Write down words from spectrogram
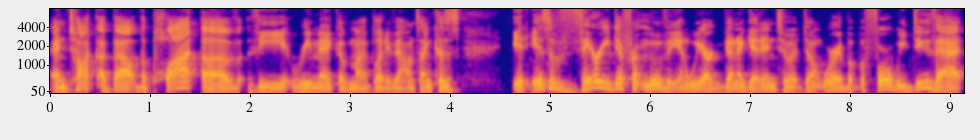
and talk about the plot of the remake of My Bloody Valentine because it is a very different movie, and we are gonna get into it. Don't worry. But before we do that,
